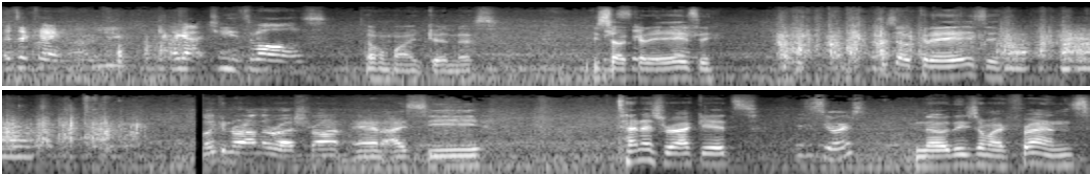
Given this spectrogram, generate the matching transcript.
It's okay. I got cheese balls. Oh my goodness. You're Be so crazy. You're so crazy. Looking around the restaurant and I see tennis rackets. This is yours? No, these are my friends.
